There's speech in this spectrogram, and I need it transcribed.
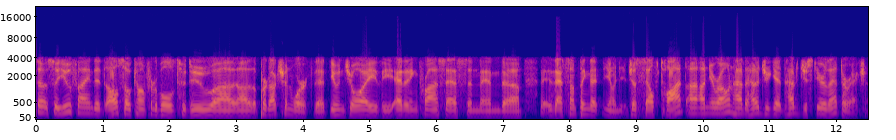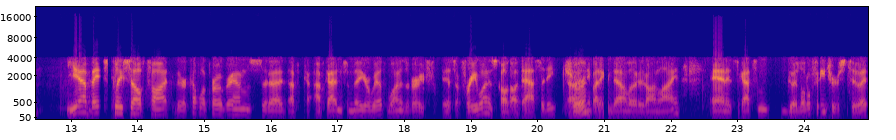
So, so you find it also comfortable to do uh, uh, the production work that you enjoy the editing process, and and uh, that's something that you know just self taught uh, on your own. How did how did you get how did you steer that direction? Yeah, basically self-taught. There are a couple of programs that I, have I've gotten familiar with. One is a very it's a free one. It's called Audacity. Sure. Uh, anybody can download it online and it's got some good little features to it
